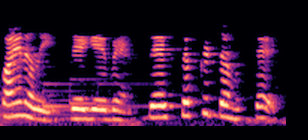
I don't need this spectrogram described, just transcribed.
Finally, they gave in. They accepted their mistakes.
